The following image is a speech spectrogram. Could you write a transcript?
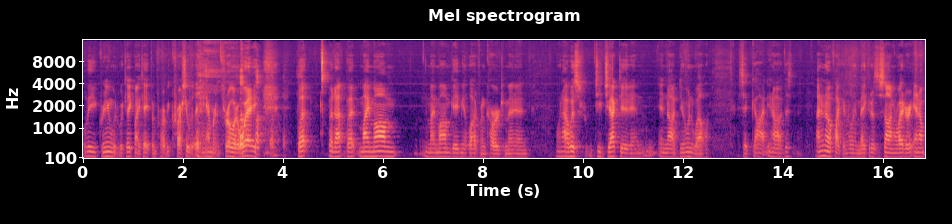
Lee Greenwood would take my tape and probably crush it with a hammer and throw it away. But but I, but my mom, my mom gave me a lot of encouragement. And when I was dejected and and not doing well, I said, God, you know, this, I don't know if I can really make it as a songwriter. And I'm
